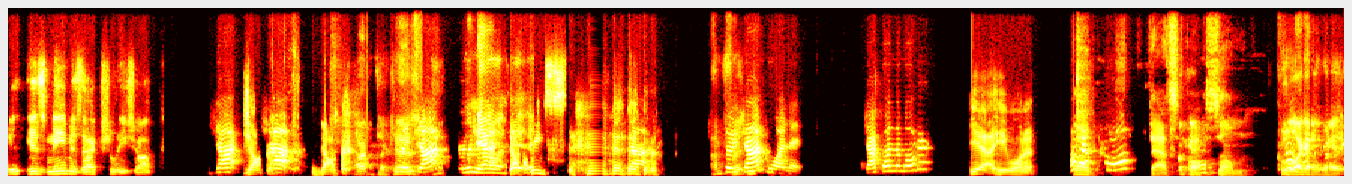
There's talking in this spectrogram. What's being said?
His- His name is actually Jacques. Jacques. Jacques. Jacques. Jacques. Ah, Jack, Jacques? We're Jack? nailing it. Jacques. I'm So Fred- Jacques won it. Jacques won the motor? yeah, he won it. Oh, that's cool. That's Okay. awesome. Cool. I got it right.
